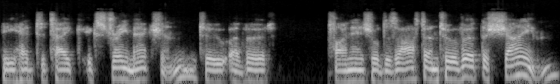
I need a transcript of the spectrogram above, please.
he had to take extreme action to avert financial disaster and to avert the shame,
